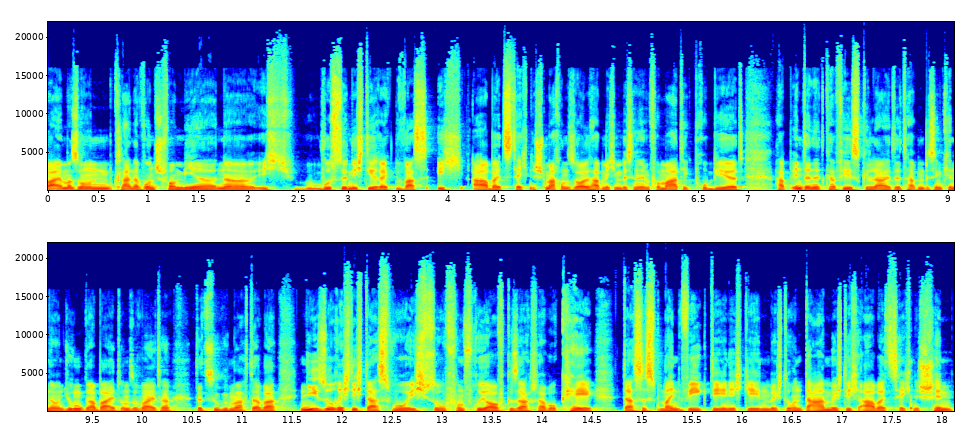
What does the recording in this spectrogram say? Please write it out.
war immer so ein kleiner Wunsch von mir. Ne? Ich wusste nicht direkt, was ich arbeitstechnisch machen soll, habe mich ein bisschen in Informatik probiert, habe Internetcafés geleitet, habe ein bisschen Kinder- und Jugendarbeit und so weiter dazu gemacht, aber nie so richtig das, wo ich so von früh auf gesagt habe, okay, das ist mein Weg, den ich gehen möchte und da möchte ich arbeitstechnisch hin.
